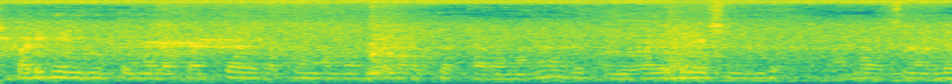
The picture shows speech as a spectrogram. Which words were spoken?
ஸ்படிகலிங்கத்து மேலே பட்டு அதுக்கப்புறம் நம்ம வந்து ரெஃப்ளெக்ட் ஆகிறனால அது கொஞ்சம் வைப்ரேஷன் வந்து அந்த வருஷம் வந்து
